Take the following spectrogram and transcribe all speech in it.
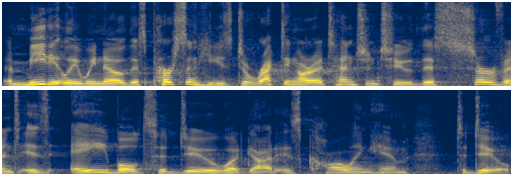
immediately we know this person he's directing our attention to, this servant is able to do what God is calling him to do.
